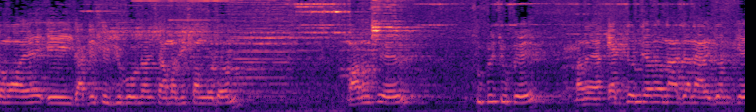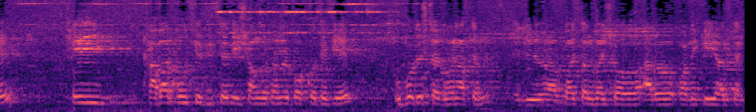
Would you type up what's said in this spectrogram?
সময়ে এই ঢাকেশ্বর যুব সামাজিক সংগঠন মানুষের চুপে চুপে মানে একজন যেন না জানে আরেকজনকে সেই খাবার পৌঁছে দিচ্ছেন এই সংগঠনের পক্ষ থেকে। উপদেষ্টা গণ আছেন ফয়সাল ভাই সহ আরও অনেকেই আছেন।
